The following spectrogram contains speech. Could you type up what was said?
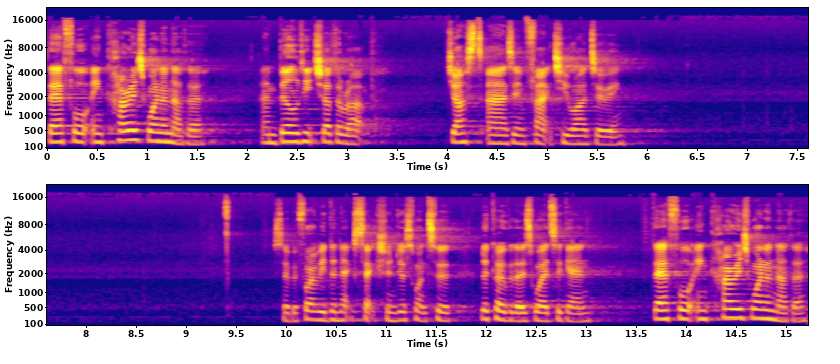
Therefore, encourage one another and build each other up, just as in fact you are doing. So, before I read the next section, just want to look over those words again. Therefore, encourage one another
